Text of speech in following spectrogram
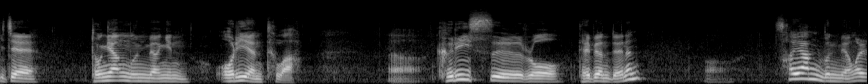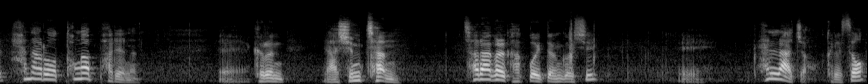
이제 동양 문명인 오리엔트와 어, 그리스로 대변되는 어, 서양 문명을 하나로 통합하려는 예, 그런 야심찬 철학을 갖고 있던 것이 예, 헬라죠. 그래서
